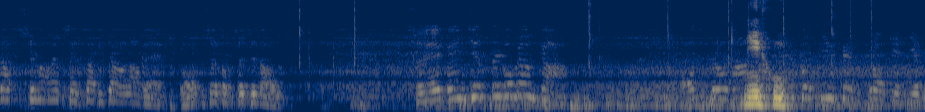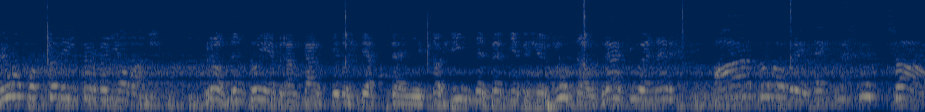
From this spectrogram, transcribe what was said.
zatrzymane przez Dawida Alabę. Dobrze to przeczytał. Czy będzie z tego bramka? Tylko piłkę wzrokiem. Nie było potrzeby interweniować. Procentuje bramkarskie doświadczenie. Ktoś inny pewnie by się rzucał, tracił energię. Bardzo dobry, techniczny strzał.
